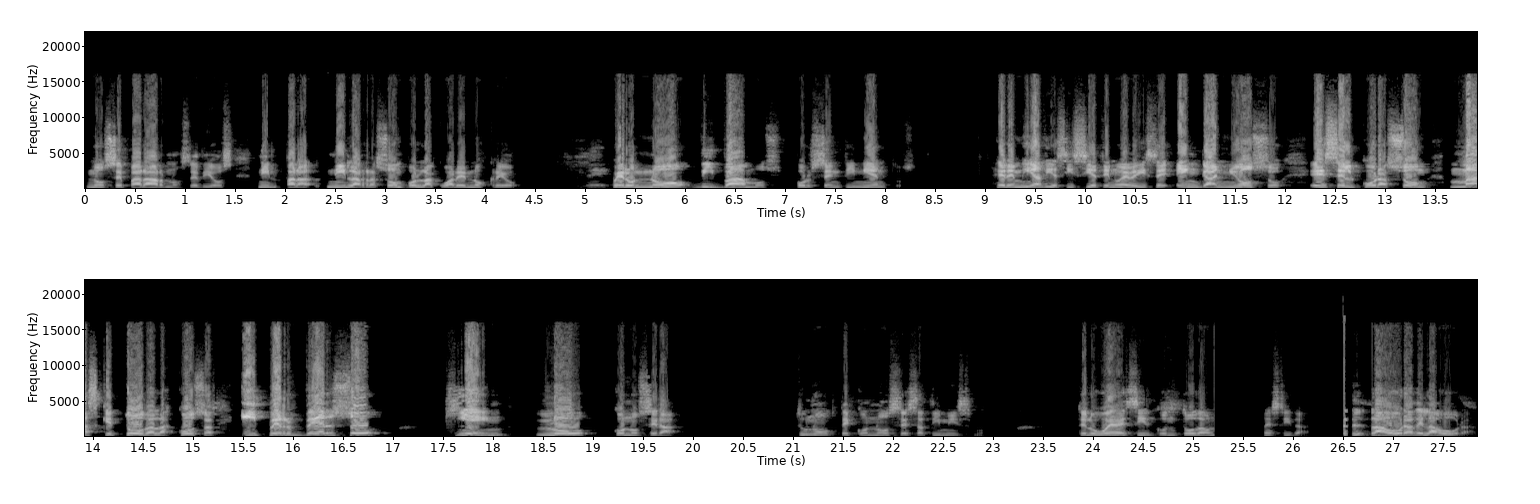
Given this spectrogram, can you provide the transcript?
no separarnos de Dios, ni, para, ni la razón por la cual Él nos creó. Pero no vivamos por sentimientos. Jeremías 17:9 dice, engañoso es el corazón más que todas las cosas y perverso, ¿quién lo conocerá. Tú no te conoces a ti mismo. Te lo voy a decir con toda honestidad. La hora de la hora,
